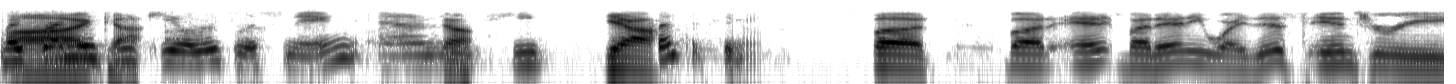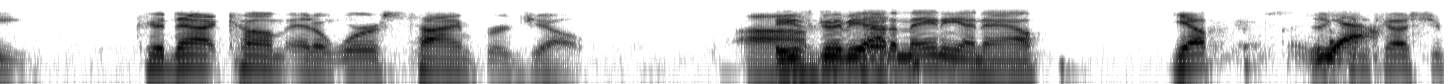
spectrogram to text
My my friend Ezekiel is listening, and Yeah. he Yeah, sent it to me. but but a- but anyway, this injury could not come at a worse time for Joe. Um, He's going to be out of Mania now. Yep, the Yeah. concussion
